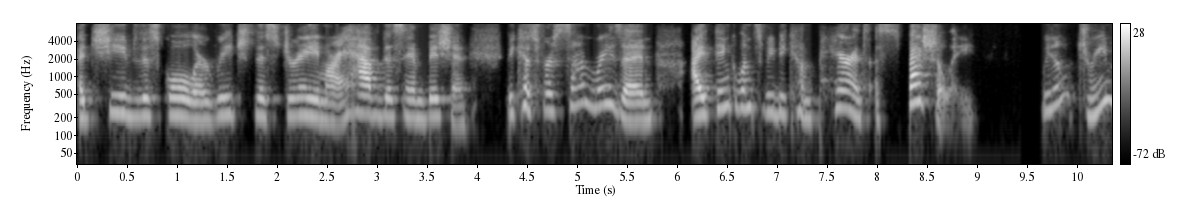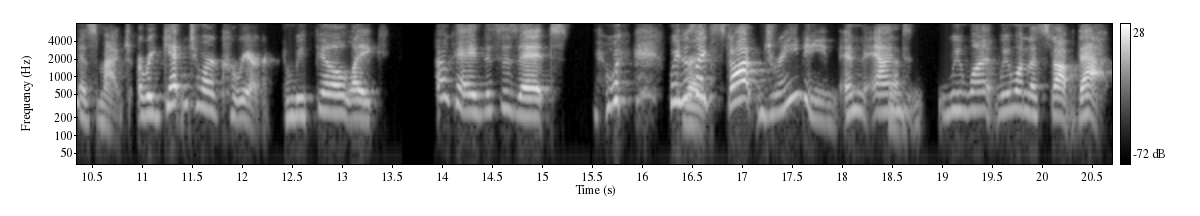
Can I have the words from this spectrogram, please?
achieved this goal or reached this dream or I have this ambition? Because for some reason, I think once we become parents, especially, we don't dream as much or we get into our career and we feel like okay, this is it. we just right. like stop dreaming and and yeah. we want we want to stop that.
